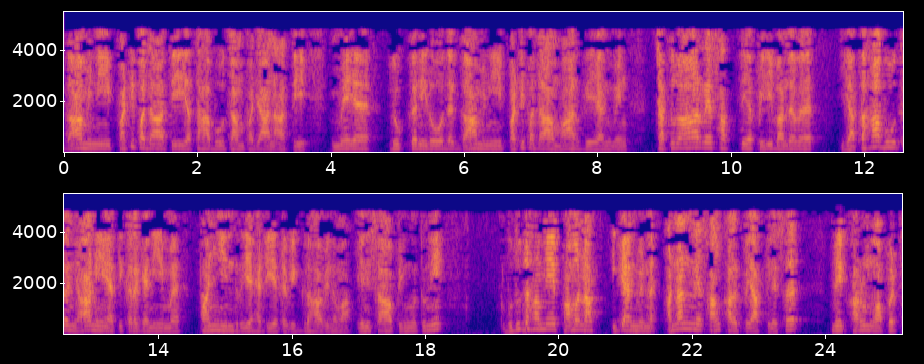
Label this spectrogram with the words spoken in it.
ගාමිනී පටිපදාති යථා භූතං පජානාති. මෙය දුක්ඛ නිරෝධ ගාමිනී පටිපදා මාර්ගය යනුවෙන් චතුරාර්ය සත්‍ය පිළිබඳව යතහභූත ඥානෙ ඇති කර ගැනීම පඤ්චේන්ද්‍රිය හැටියට විග්‍රහ වෙනවා. ඒ නිසා පින්වතුනි බුදුදහමේ පමණක් ඉගැන්වෙන අනන්‍ය සංකල්පයක් ලෙස මේ කරුණ අපට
